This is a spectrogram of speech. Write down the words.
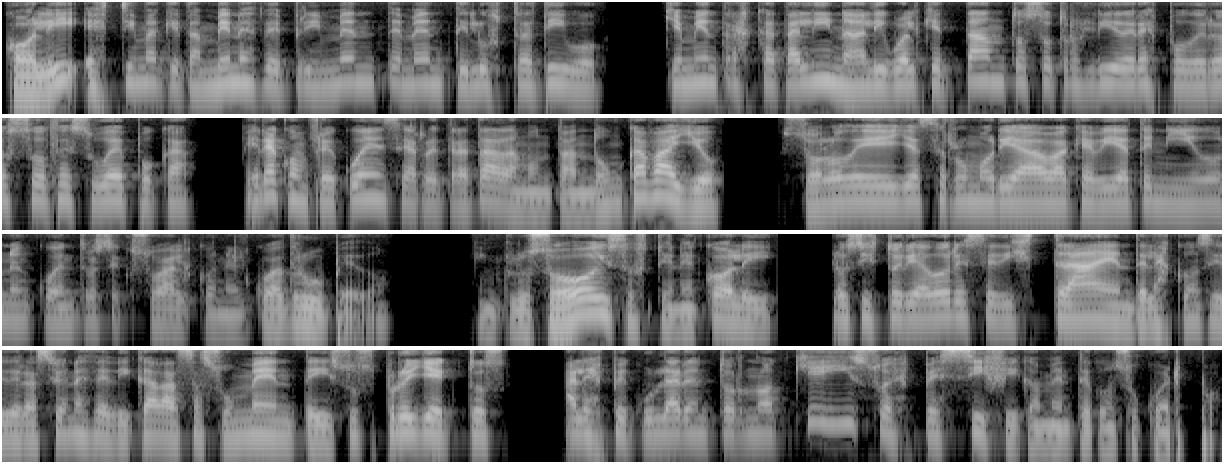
Colley estima que también es deprimentemente ilustrativo que mientras Catalina, al igual que tantos otros líderes poderosos de su época, era con frecuencia retratada montando un caballo, solo de ella se rumoreaba que había tenido un encuentro sexual con el cuadrúpedo. Incluso hoy, sostiene Colley, los historiadores se distraen de las consideraciones dedicadas a su mente y sus proyectos al especular en torno a qué hizo específicamente con su cuerpo.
